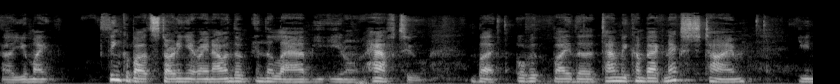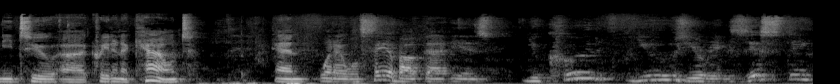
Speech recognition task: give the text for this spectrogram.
Uh, you might think about starting it right now in the in the lab. You, you don't have to, but over by the time we come back next time, you need to uh, create an account. And what I will say about that is you could use your existing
